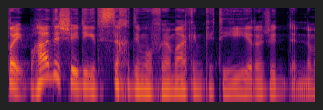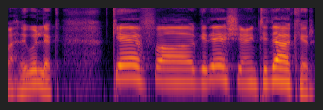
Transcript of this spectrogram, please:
طيب هذا الشيء تيجي تستخدمه في أماكن كثيرة جدا. لما احد يقول لك كيف آه قديش يعني تذاكر؟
